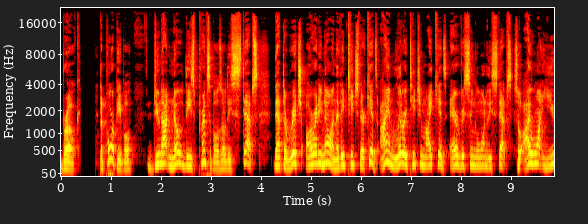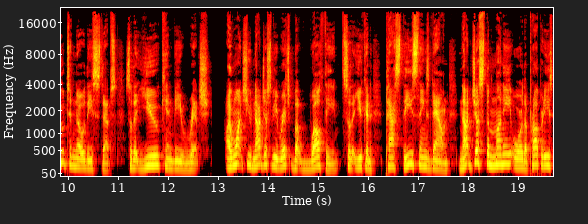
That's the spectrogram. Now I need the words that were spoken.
broke. The poor people, do not know these principles or these steps that the rich already know and that they teach their kids. I am literally teaching my kids every single one of these steps. So I want you to know these steps so that you can be rich. I want you not just to be rich, but wealthy so that you can pass these things down, not just the money or the properties,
